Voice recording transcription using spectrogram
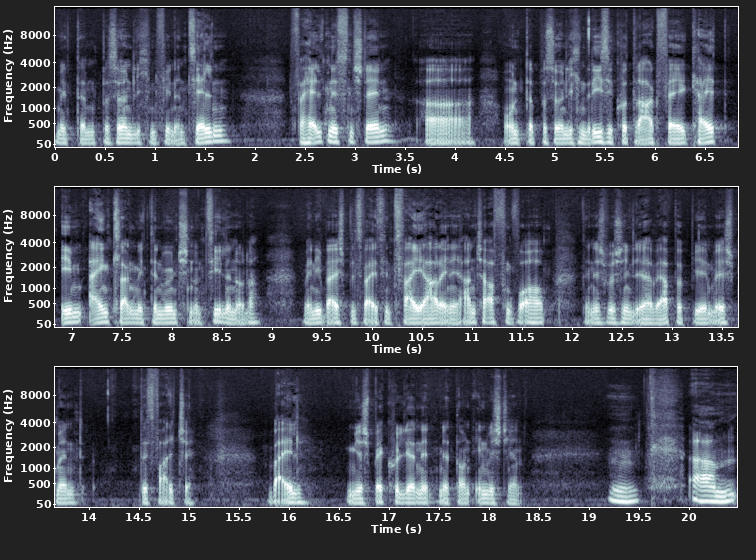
mit den persönlichen finanziellen Verhältnissen stehen äh, und der persönlichen Risikotragfähigkeit im Einklang mit den Wünschen und Zielen, oder? Wenn ich beispielsweise in zwei Jahren eine Anschaffung vorhabe, dann ist wahrscheinlich ein Wertpapierinvestment das Falsche, weil wir spekulieren nicht, wir dann investieren. Mhm. Ähm,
